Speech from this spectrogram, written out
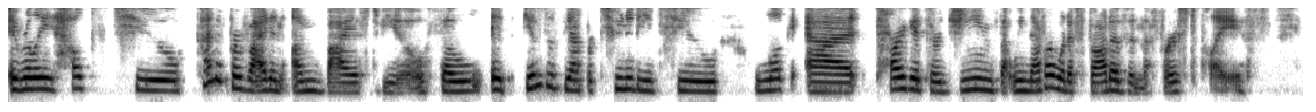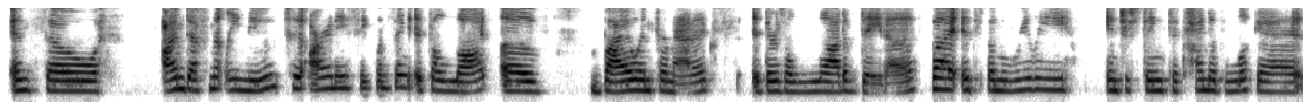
it really helps to kind of provide an unbiased view. So it gives us the opportunity to look at targets or genes that we never would have thought of in the first place. And so I'm definitely new to RNA sequencing. It's a lot of bioinformatics, there's a lot of data, but it's been really interesting to kind of look at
